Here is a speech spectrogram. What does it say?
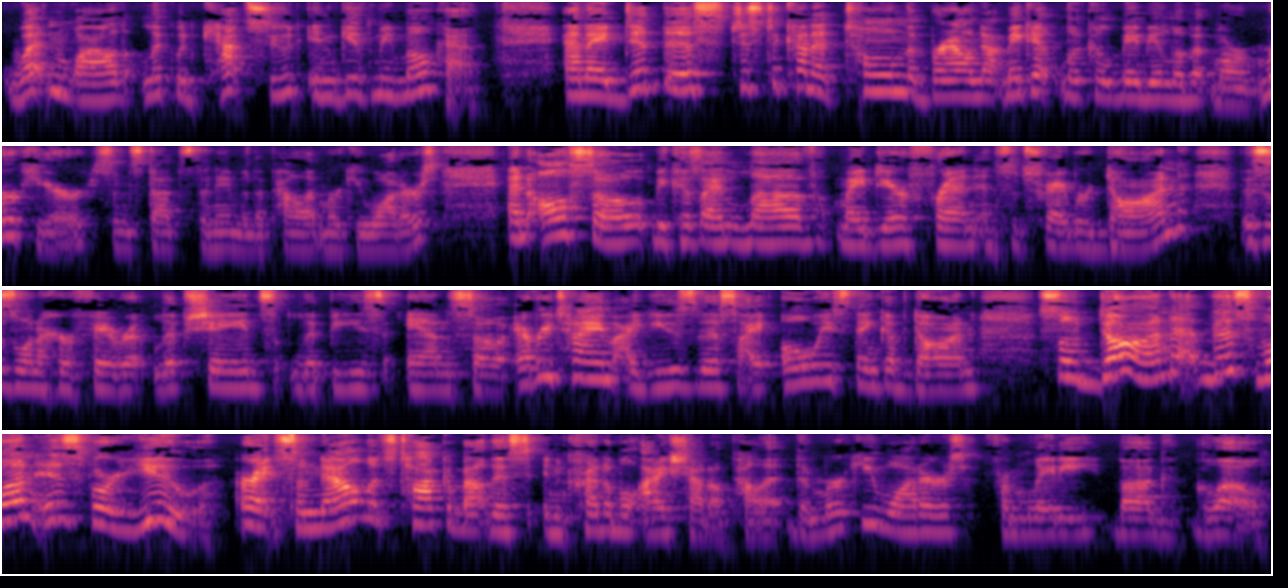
Wet n Wild Liquid Catsuit in Give Me Mocha. And I did this just to kind of tone the brown, not make it look maybe a little bit more murkier, since that's the name of the palette, Murky Waters. And also because I love my dear friend and subscriber, Dawn. This is one of her favorite lip shades, lippies. And so every time I use this, I always think of Dawn. So Dawn, this one is for you. All right, so now let's talk about this incredible eyeshadow palette, the Murky Waters from Ladybug Glow.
